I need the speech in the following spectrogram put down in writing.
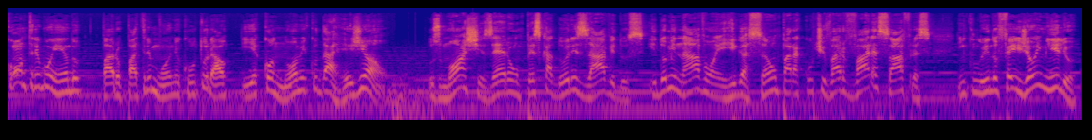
contribuindo para o patrimônio cultural e econômico da região. Os Moches eram pescadores ávidos e dominavam a irrigação para cultivar várias safras, incluindo feijão e milho.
